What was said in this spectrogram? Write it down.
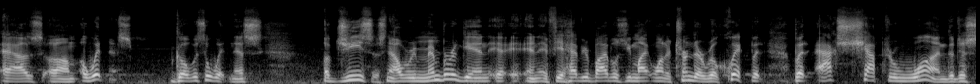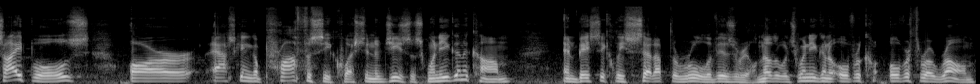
as um, a witness. Go as a witness of Jesus. Now remember again, and if you have your Bibles, you might want to turn there real quick, but, but Acts chapter 1, the disciples are asking a prophecy question of Jesus. When are you going to come and basically set up the rule of Israel? In other words, when are you going to over, overthrow Rome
